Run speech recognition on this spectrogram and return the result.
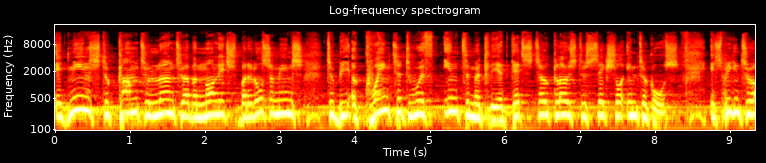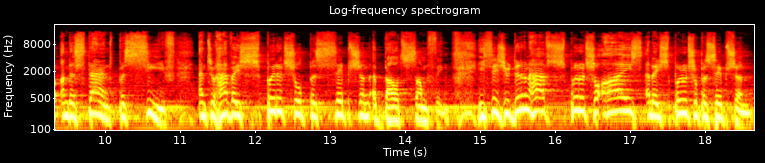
It means to come, to learn, to have a knowledge, but it also means to be acquainted with intimately. It gets so close to sexual intercourse. It's speaking to understand, perceive, and to have a spiritual perception about something. He says, You didn't have spiritual eyes and a spiritual perception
